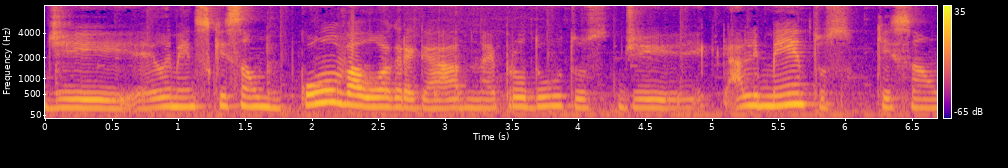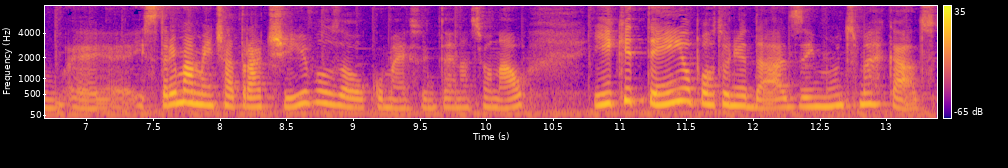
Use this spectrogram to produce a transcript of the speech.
de elementos que são com valor agregado, né? produtos de alimentos que são é, extremamente atrativos ao comércio internacional e que têm oportunidades em muitos mercados.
